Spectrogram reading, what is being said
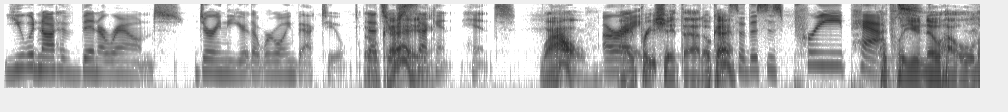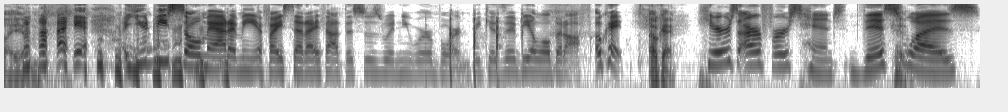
you would not have been around during the year that we're going back to. That's your second hint. Wow. All right. I appreciate that. Okay. So this is pre-Pat. Hopefully you know how old I am. You'd be so mad at me if I said I thought this was when you were born because it'd be a little bit off. Okay, Okay. here's our first hint. This Okay. was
